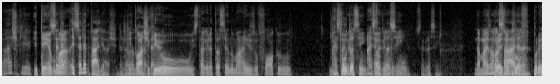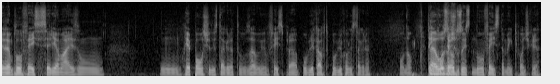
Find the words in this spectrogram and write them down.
Acho que. E tem isso alguma É de- isso é detalhe, acho. entendeu? E tu acha que o Instagram tá sendo mais o foco de tudo assim? Ah, É o Instagram mais sim. bom. Instagram sim. Ainda mais na por nossa exemplo, área, o- né? Por exemplo, o Face seria mais um um repost do Instagram. Tu usa o Face pra publicar o que tu publicou no Instagram. Ou não? Tem É, eu uso- conteúdos no no Face também que tu pode criar.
